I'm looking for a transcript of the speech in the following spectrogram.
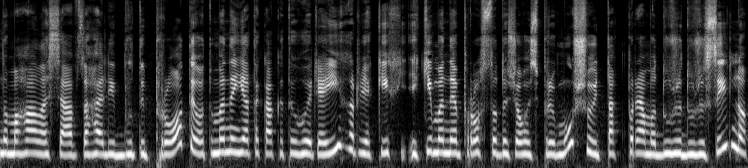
намагалася взагалі бути проти. От у мене є така категорія ігор, яких, які мене просто до чогось примушують, так прямо дуже-дуже сильно.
